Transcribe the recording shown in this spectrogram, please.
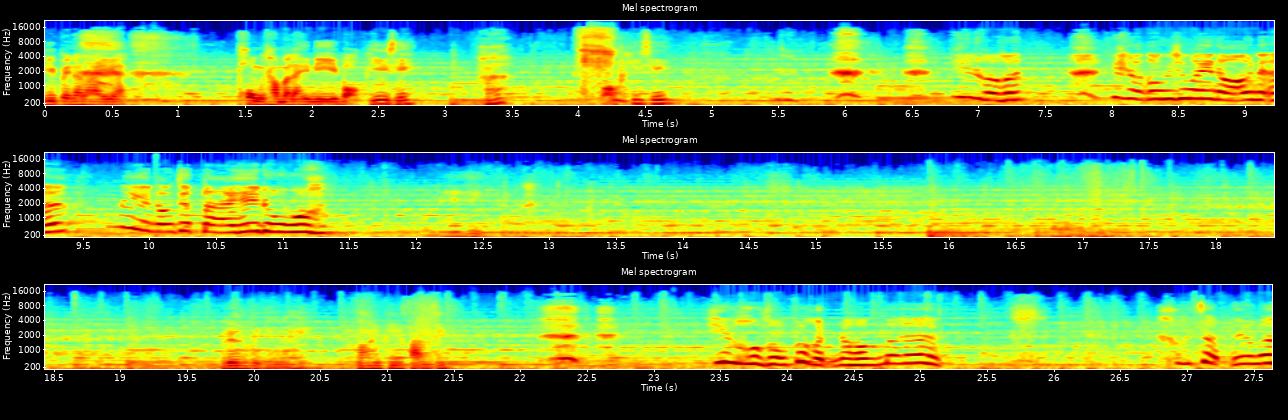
นี่เป็นอะไรอะพงทำอะไรนี่บอกพี่สิ ฮะ บอกพี่สิ พี่ทศพี่ทศต้องช่วยน้องนะ ไม่งั้นน้องจะตายให้ดู นี่ เรื่องเป็นยังไงเล่าให้พี่ฟังสิ พี่โหเขาโกรธน้องมาก เขาจับได้ว่า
